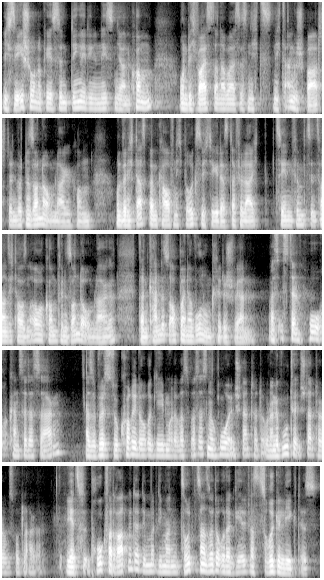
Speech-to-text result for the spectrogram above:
ich sehe schon, okay, es sind Dinge, die in den nächsten Jahren kommen und ich weiß dann aber, es ist nichts, nichts angespart, dann wird eine Sonderumlage kommen. Und wenn ich das beim Kauf nicht berücksichtige, dass da vielleicht 10, 15, 20.000 Euro kommen für eine Sonderumlage, dann kann das auch bei einer Wohnung kritisch werden. Was ist denn hoch? Kannst du das sagen? Also würdest du Korridore geben oder was? Was ist eine hohe Instandhaltung oder eine gute Instandhaltungsrücklage? Jetzt pro Quadratmeter, die man, die man zurückzahlen sollte oder Geld, was zurückgelegt ist?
